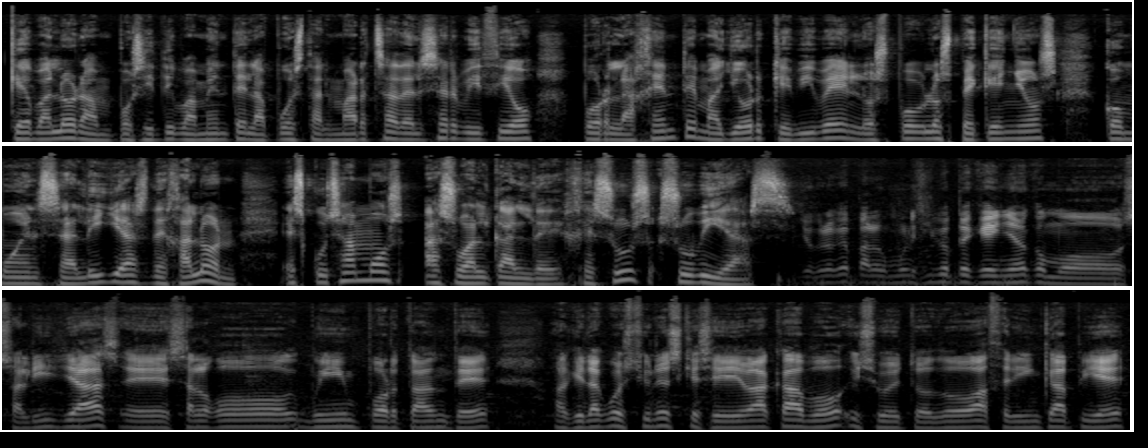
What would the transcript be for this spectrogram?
que valoran positivamente la puesta en marcha del servicio por la gente mayor que vive en los pueblos pequeños como en Salillas de Jalón. Escuchamos a su alcalde, Jesús Subías. Yo creo que para un municipio pequeño como Salillas es algo muy importante. Aquí la cuestión es que se lleve a cabo y sobre todo hacer hincapié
